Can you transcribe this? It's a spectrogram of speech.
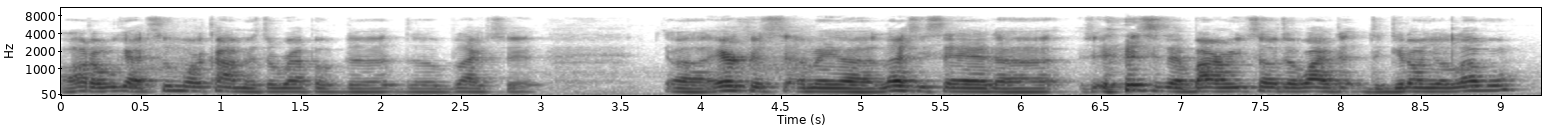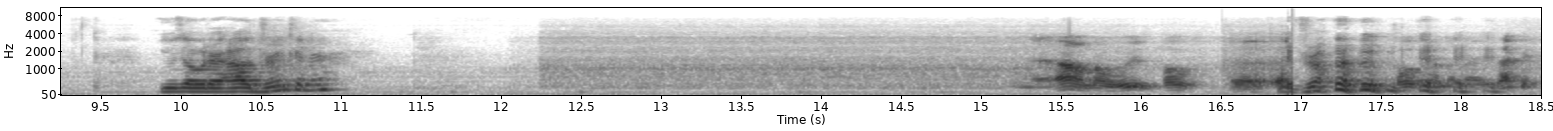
hold on, we got two more comments to wrap up the the black shit. Uh, Erica, I mean uh, Leslie said. Uh, she said Byron, you told your wife to, to get on your level. You was over there out drinking her. I don't know. We was both. Uh, we Drunk. both feeling nice. I could,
